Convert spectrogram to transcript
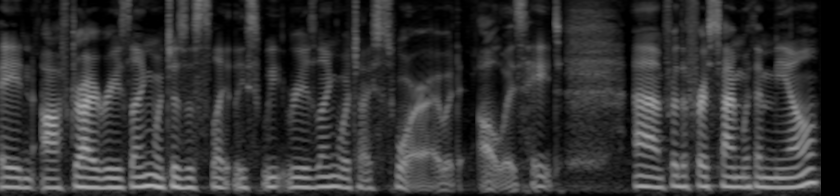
an off-dry Riesling, which is a slightly sweet Riesling, which I swore I would always hate, um, for the first time with a meal,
